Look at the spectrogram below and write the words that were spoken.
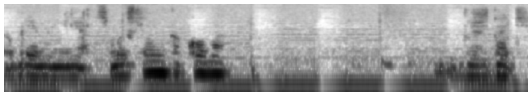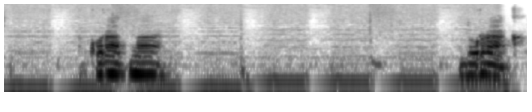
времени нет смысла никакого. Выжидать аккуратно дурак.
